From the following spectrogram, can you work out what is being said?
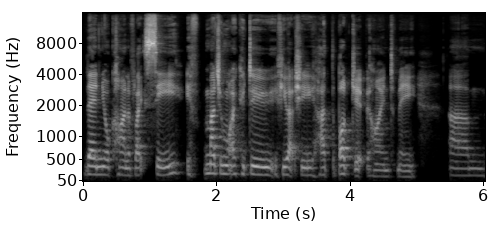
then you're kind of like see if imagine what i could do if you actually had the budget behind me um,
